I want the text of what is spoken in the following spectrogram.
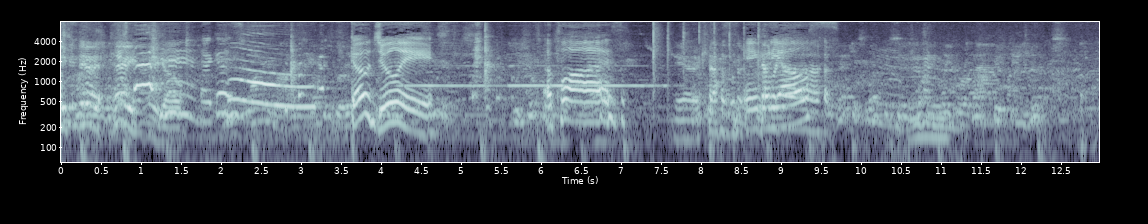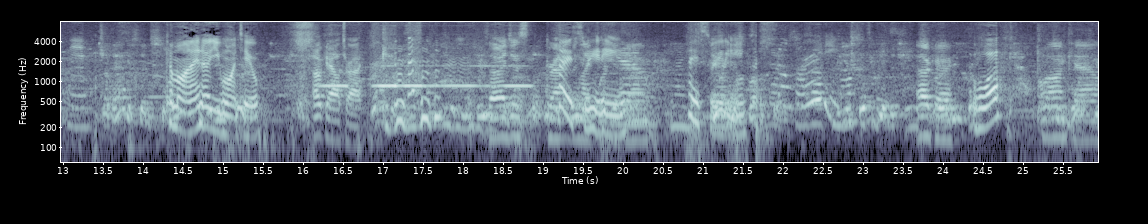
You can do it. There you go. There you go. There it goes. Go, Julie. Applause. Yeah, the cow's like- Anybody else? That is left consistently for about 15 minutes. The vat is then slowly Come on, I know you want to. Okay, I'll try. so I just grab Hi, it and like, sweetie. it. Hi, sweetie. Pretty. Okay. What? Come on, cow.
